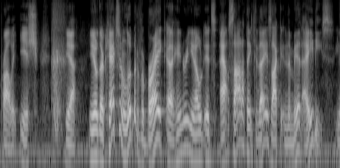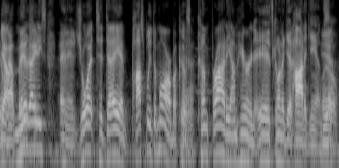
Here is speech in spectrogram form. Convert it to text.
probably ish. Yeah, you know they're catching a little bit of a break, uh, Henry. You know it's outside. I think today is like in the mid 80s. You know, yeah, out there, mid so- 80s, and enjoy it today and possibly tomorrow because Yeah. come Friday, I'm hearing it's going to get hot again. Yeah, So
